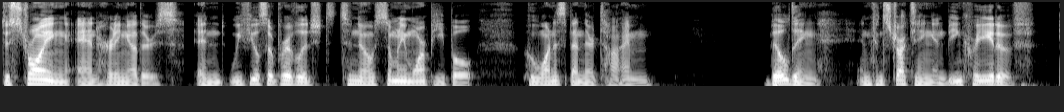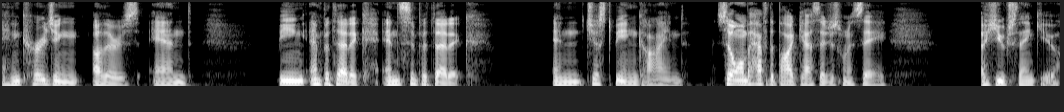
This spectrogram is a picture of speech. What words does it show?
destroying and hurting others. And we feel so privileged to know so many more people who want to spend their time building and constructing and being creative and encouraging others and being empathetic and sympathetic and just being kind. So, on behalf of the podcast, I just want to say a huge thank you.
